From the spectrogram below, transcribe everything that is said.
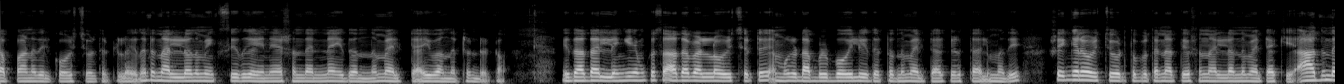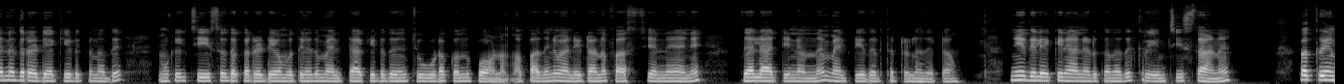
കപ്പാണ് ഇതിലേക്ക് ഒഴിച്ചു കൊടുത്തിട്ടുള്ളത്. എന്നിട്ട് നല്ലൊന്ന് മിക്സ് ചെയ്ത് കഴിഞ്ഞ ശേഷം തന്നെ ഇതൊന്ന് മെൽറ്റായി വന്നിട്ടുണ്ട് കേട്ടോ ഇത് അതല്ലെങ്കിൽ നമുക്ക് സാധാ വെള്ളം ഒഴിച്ചിട്ട് നമുക്ക് ഡബിൾ ബോയിൽ ചെയ്തിട്ടൊന്ന് മെൽറ്റാക്കി എടുത്താലും മതി. പക്ഷേ ഇങ്ങനെ ഒഴിച്ചു കൊടുത്തപ്പോൾ തന്നെ അത്യാവശ്യം നല്ലൊന്ന് മെൽറ്റാക്കി ആദ്യം തന്നെ ഇത് റെഡിയാക്കി എടുക്കുന്നത് നമുക്ക് ചീസ് ഇതൊക്കെ റെഡി ആകുമ്പോഴത്തേന് ഇത് മെൽറ്റാക്കിയിട്ട് ഇതൊന്ന് ചൂടൊക്കെ ഒന്ന് പോകണം അപ്പോൾ അതിന് വേണ്ടിയിട്ടാണ് ഫസ്റ്റ് തന്നെ ഞാൻ ജലാറ്റിനൊന്ന് മെൽറ്റ് ചെയ്തെടുത്തിട്ടുള്ളത് കേട്ടോ ഇനി ഇതിലേക്ക് ഞാൻ എടുക്കുന്നത് ക്രീം ചീസാണ് അപ്പോൾ ക്രീം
